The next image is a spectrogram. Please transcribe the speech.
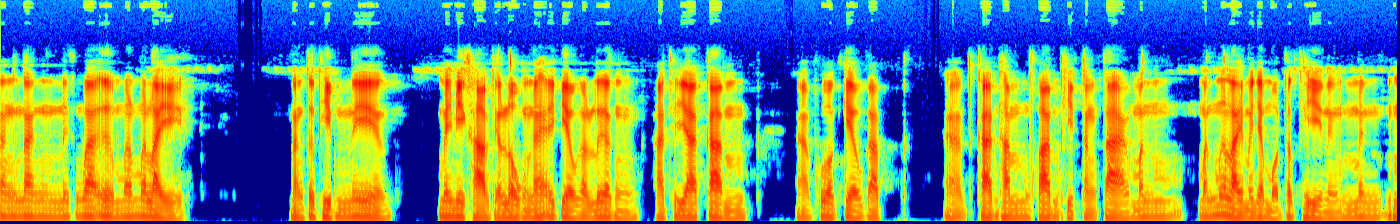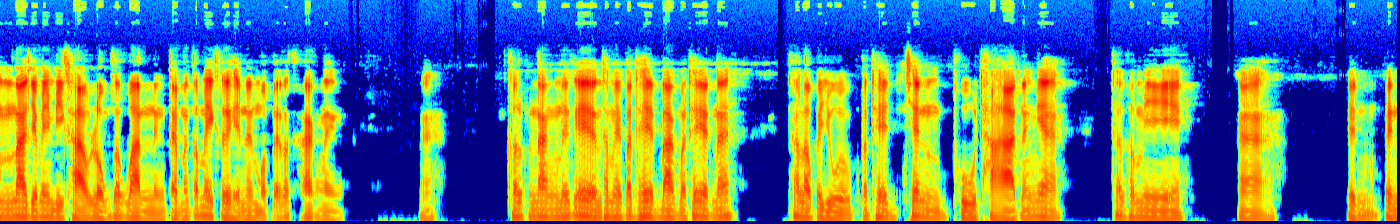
นั่งนั่งนึกว่าเออเมื่อเมื่อไหร่หนังสือพิมพ์นี่ไม่มีข่าวจะลงนะไอ้เกี่ยวกับเรื่องอาชญากรรมอ่าพวกเกี่ยวกับการทำความผิดต่างๆ มันมันเมื่อไหร่มันจะหมดสักทีหนึ่งมันน่าจะไม่มีข่าวลงสักวันหนึ่งแต่มันก็ไม่เคยเห็นมันหมดไปสักครั้งหนึ่งนะก็นั่งนึกเอ๊ะทำไมประเทศบางประเทศนะ ถ้าเราไปอยู่ประเทศเช่นภูฐานอย่างเงี้ยถ้าเขามีอ่า เป็นเป็น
